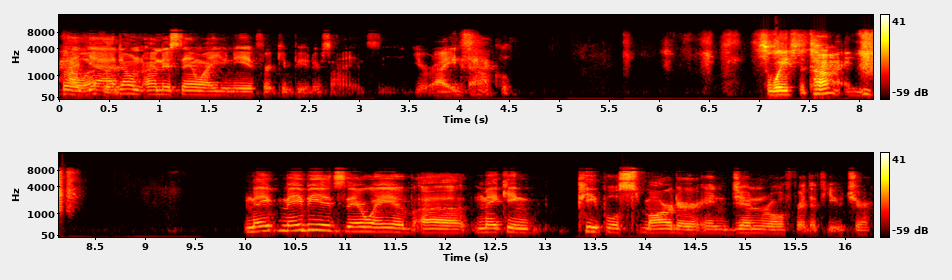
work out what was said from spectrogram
But yeah, I don't understand why you need it for computer science. You're right, exactly. It's a waste of time. Maybe maybe it's their way of uh making people smarter in general for the future.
